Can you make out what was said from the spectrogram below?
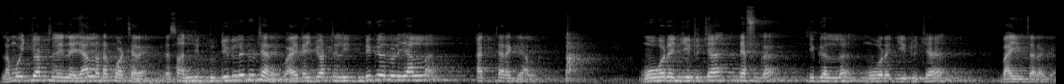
la muy jottali ne yàlla da koo tere da sax nit du digle du tere waaye day jottali ndigalul yàlla ak tereg yàlla. Moo war a jiitu ca def ga digal la mu war a jiitu ca bàyyi tere ga.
